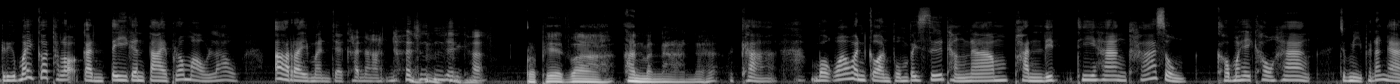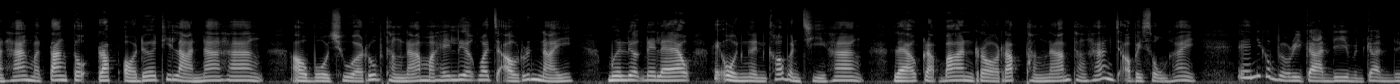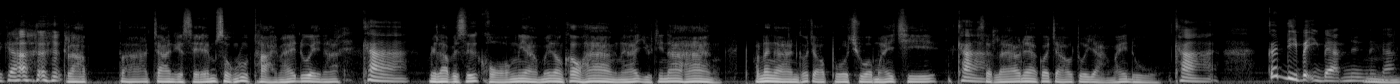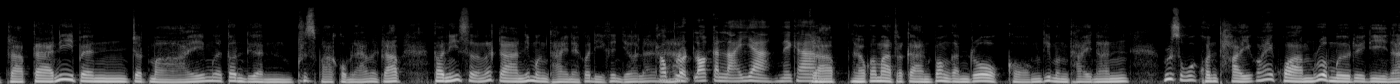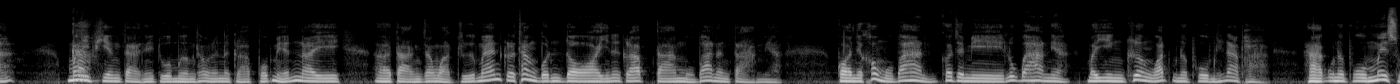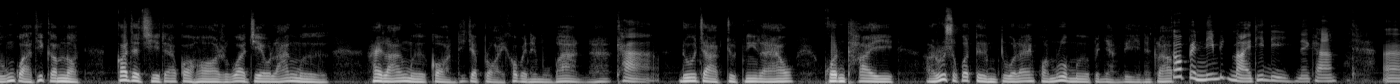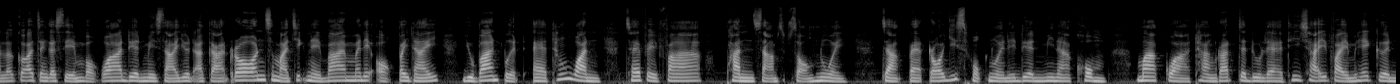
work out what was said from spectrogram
หรือไม่ก็ทะเลาะกันตีกันตายเพราะเมาเหล้าอะไรมันจะขนาดนั้นนะคะ ประเภทว่าอันมานานนะฮะ ค่ะ บอกว่าวันก่อนผมไปซื้อถังน้ำพันลิตรที่ห้างค้าส่ง เขาไม่ให้เข้าห้าง จะมีพนักงานห้างมาตั้งโต๊ะรับออเดอร์ที่ลานหน้าห้าง เอาโบรชัวร์รูปถังน้ำมาให้เลือกว่าจะเอารุ่นไหน เมื่อเลือกได้แล้วให้โอนเงินเข้าบัญชีห้าง แล้วกลับบ้านรอรับถังน้ำทางห้างจะเอาไปส่งให้ เอ๊ะนี่ก็บริการดีเหมือนกันนะคะ ครับอาจารย์เกษมส่งรูปถ่ายมาให้ด้วยนะ ค่ะ เวลาไปซื้อของเนี่ยไม่ต้องเข้าห้างนะอยู่ที่หน้าห้าง พนักงานเขาจะเอาโปรชัวร์มาให้ชี้ค่ะเสร็จแล้วเนี่ยก็จะเอาตัวอย่างมาให้ดู ค่ะ ก็ดีไปอีกแบบหนึ่งนะคะครับแต่นี่เป็นจดหมายเมื่อต้นเดือนพฤษภาคมแล้วนะครับ ตอนนี้สถานการณ์ที่เมืองไทยเนี่ยก็ดีขึ้นเยอะแล้วนะเขาปลดล็อกกันหลายอย่างนะคะครับแล้วก็มาตรการป้องกันโรคของที่เมืองไทยนั้น รู้สึกว่าคนไทยก็ให้ความร่วมมือด้วยดีนะ ไม่เพียงแต่ในตัวเมืองเท่านั้นนะครับ ผมเห็นในเอ่อต่างจังหวัดหรือแม้กระทั่งบนดอยนะครับ ตามหมู่บ้านต่างๆ เนี่ย ก่อนจะเข้าหมู่บ้านก็จะมีลูกบ้านเนี่ยมายิงเครื่องวัดอุณหภูมิที่หน้าผาก หากอุณหภูมิไม่สูงกว่าที่กำหนด ก็จะฉีดแอลกอฮอล์หรือว่าเจลล้างมือ ให้ล้างมือก่อนที่จะปล่อยเข้าไปในหมู่บ้านนะฮะค่ะดูจากจุดนี้แล้ว คนไทยอ่า รู้สึกว่าตื่นตัวและให้ความร่วมมือเป็นอย่างดีนะครับ ก็เป็นนิมิตหมายที่ดีนะคะอ่าแล้วก็อาจารย์เกษมบอกว่าเดือนเมษายนอากาศร้อนสมาชิกในบ้านไม่ได้ออกไปไหน อยู่บ้านเปิดแอร์ทั้งวันใช้ไฟฟ้า 1,032 หน่วย จาก 826 หน่วยในเดือนมีนาคม มากกว่าทางรัฐจะดูแลที่ใช้ไฟไม่ให้เกิน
